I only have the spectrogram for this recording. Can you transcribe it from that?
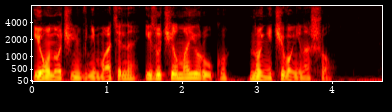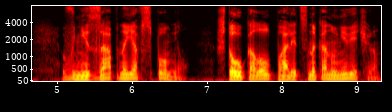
И он очень внимательно изучил мою руку, но ничего не нашел. Внезапно я вспомнил, что уколол палец накануне вечером,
